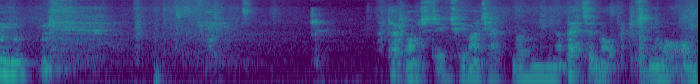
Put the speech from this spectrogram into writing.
I don't to do too much aquamarine, I better not put any more on.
